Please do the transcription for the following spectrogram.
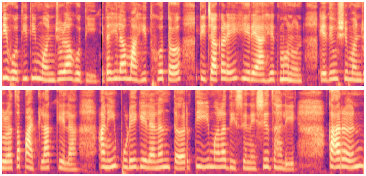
ती होती ती मंजुळा होती. वैदहीला माहीत होतं तिच्याकडे हिरे आहेत म्हणून. एके दिवशी मंजुळाचा पाठलाग केला आणि पुढे गेल्यानंतर ती मला दिसेनेशी झाली. कारण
